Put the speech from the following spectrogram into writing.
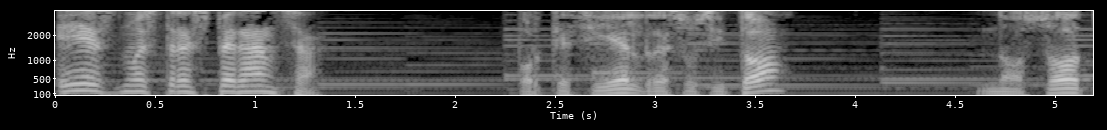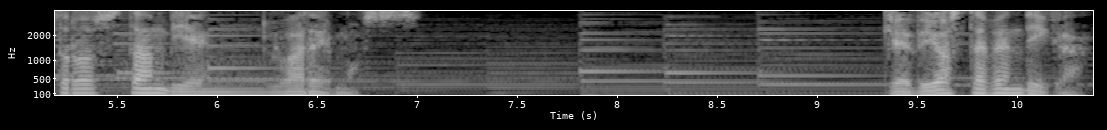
es nuestra esperanza, porque si Él resucitó, nosotros también lo haremos. Que Dios te bendiga.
